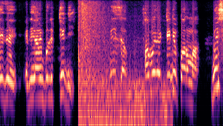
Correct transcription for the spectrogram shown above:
এই যে এটি আমি বলি টিডি। বুঝছ? সব হইল টিডি কর্মা। বুঝছ?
